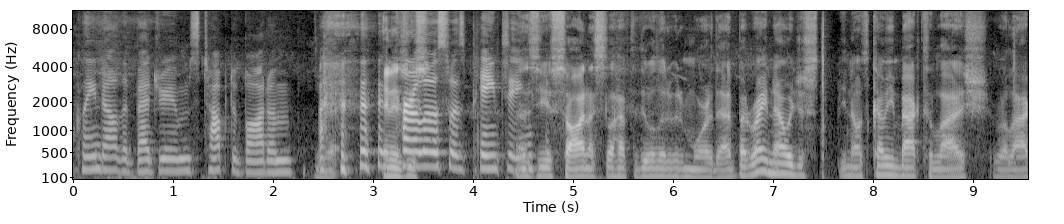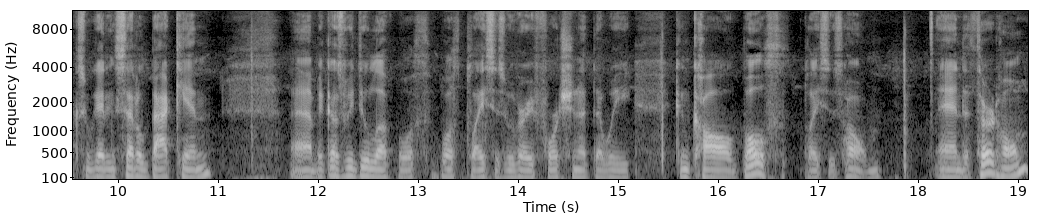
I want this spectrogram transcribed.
cleaned all the bedrooms, top to bottom. Yeah. And as you Carlos was painting. As you saw, and I still have to do a little bit more of that. But right now, we're just, you know, it's coming back to Lash, relax. We're getting settled back in uh, because we do love both both places. We're very fortunate that we can call both places home. And the third home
